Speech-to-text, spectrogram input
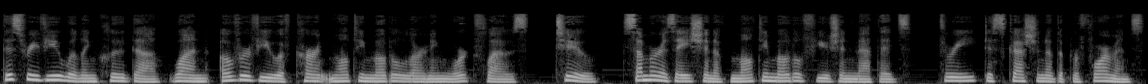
this review will include the 1. Overview of current multimodal learning workflows, 2. Summarization of multimodal fusion methods, 3. Discussion of the performance,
